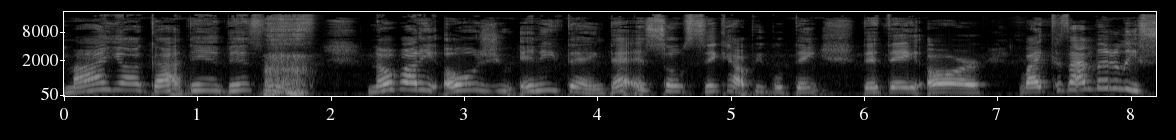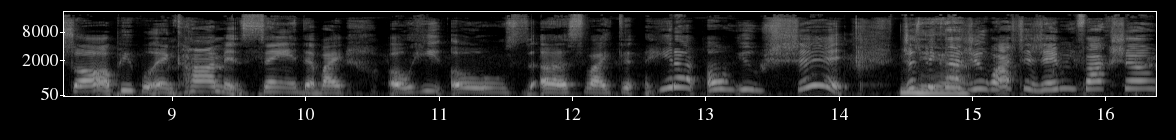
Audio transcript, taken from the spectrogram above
mind y'all goddamn business. Nobody owes you anything. That is so sick how people think that they are like cuz I literally saw people in comments saying that like oh he owes us like. He don't owe you shit. Just Yeah. because you watched the Jamie Foxx show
